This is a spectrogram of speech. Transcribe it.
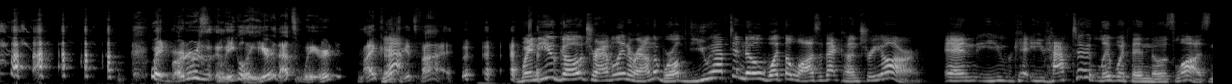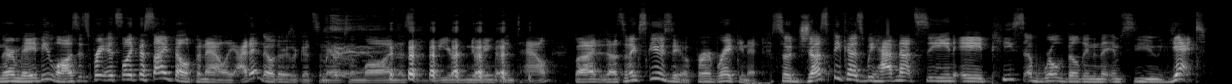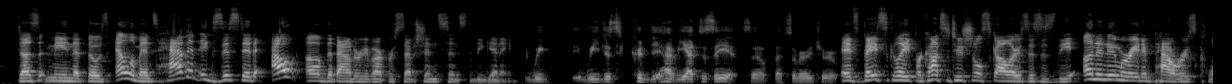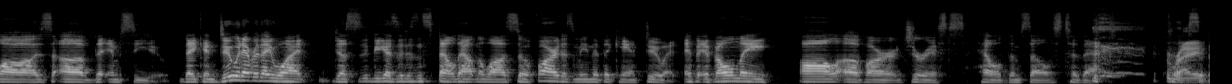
Wait, murder is illegal here? That's weird. My country, Yeah. it's fine. when you go traveling around the world, you have to know what the laws of that country are. And you you have to live within those laws. And there may be laws that spring. It's like the Seinfeld finale. I didn't know there's a Good Samaritan law in this weird New England town, but it doesn't excuse you for breaking it. So just because we have not seen a piece of world building in the MCU yet doesn't mean mm. that those elements haven't existed out of the boundary of our perception since the beginning. we we just could have yet to see it, so that's very true. It's basically, for constitutional scholars, this is the unenumerated powers clause of the MCU. They can do whatever they want, just because it isn't spelled out in the laws so far, doesn't mean that they can't do it. If, if only all of our jurists held themselves to that Right.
